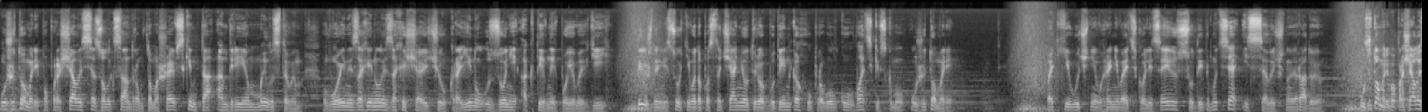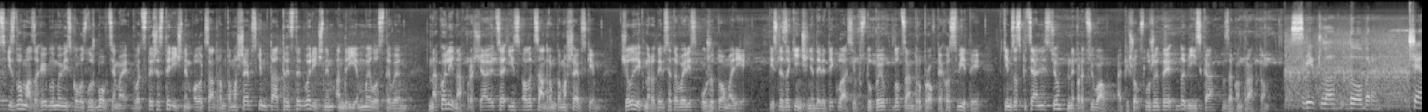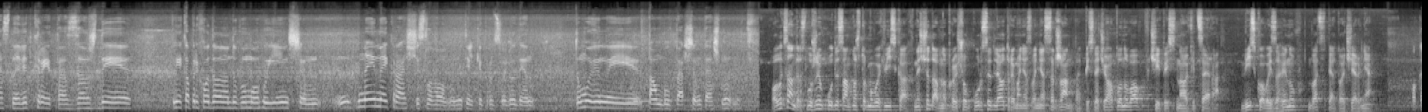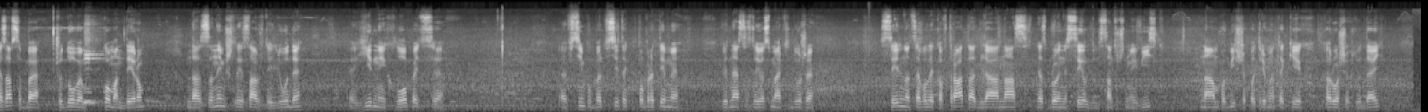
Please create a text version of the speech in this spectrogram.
У Житомирі попрощалися з Олександром Томашевським та Андрієм Милостивим. Воїни загинули, захищаючи Україну у зоні активних бойових дій. Тиждень відсутні водопостачання у трьох будинках у провулку Вацьківському у Житомирі. Батьки учнів Гринівецького ліцею судитимуться із селищною радою. У Житомирі попрощались із двома загиблими військовослужбовцями 26-річним Олександром Томашевським та 32-річним Андрієм Милостивим. На колінах прощаються із Олександром Томашевським. Чоловік народився та виріс у Житомирі. Після закінчення 9 класів вступив до центру профтехосвіти. Втім, за спеціальністю не працював, а пішов служити до війська за контрактом. світла, добра, чесна, відкрита, завжди, яка приходила на допомогу іншим. Най найкращі слова мене тільки про цю людину. Тому він і там був першим теж, мабуть. Олександр служив у десантно-штурмових військах. Нещодавно пройшов курси для отримання звання сержанта, після чого планував вчитись на офіцера. Військовий загинув 25 червня. показав себе чудовим командиром. За ним йшли завжди люди, гідний хлопець. Всім всі так побратими віднеслися до його смерті дуже сильно. Це велика втрата для нас, для Збройних сил, для десантно-штурмових військ. Нам побільше потрібно таких хороших людей.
